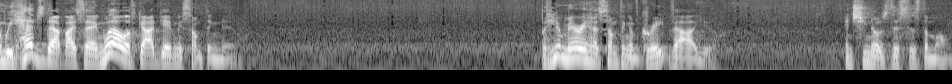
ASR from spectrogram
And we hedge that by saying, well, if God gave me something new. But here, Mary has something of great value and she knows this is the moment.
